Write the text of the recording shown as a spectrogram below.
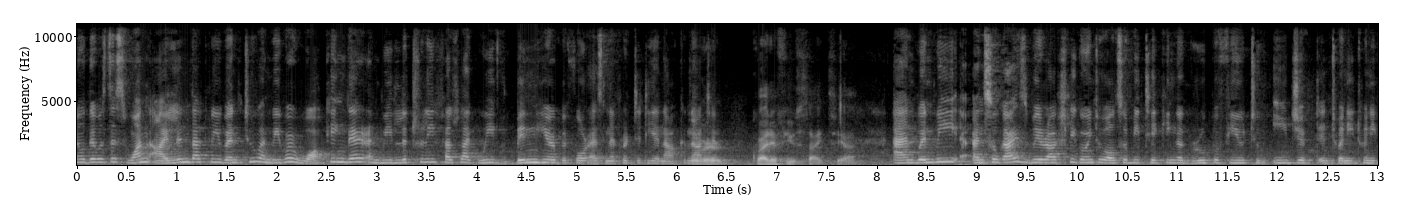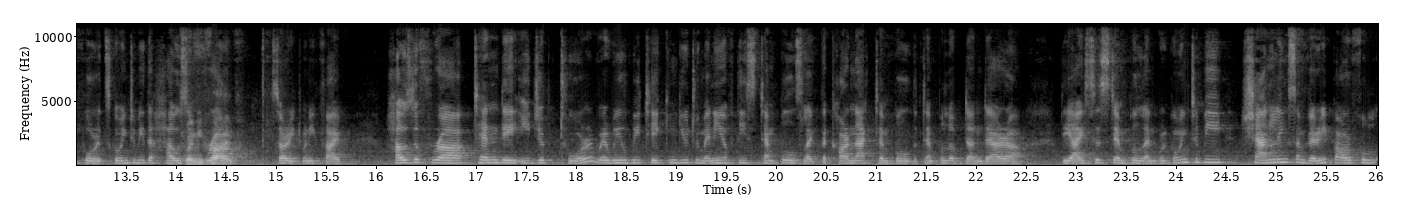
No, there was this one island that we went to, and we were walking there, and we literally felt like we've been here before as Nefertiti and Akhenaten. Quite a few sites, yeah. And when we, and so guys, we're actually going to also be taking a group of you to Egypt in 2024. It's going to be the House 25. of Ra. Sorry, 25. House of Ra 10 day Egypt tour, where we'll be taking you to many of these temples like the Karnak Temple, the Temple of Dendera, the Isis Temple, and we're going to be channeling some very powerful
